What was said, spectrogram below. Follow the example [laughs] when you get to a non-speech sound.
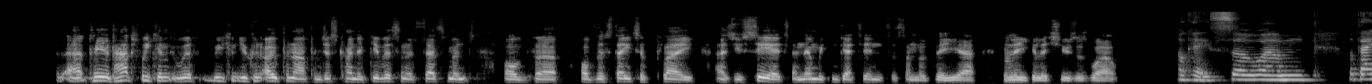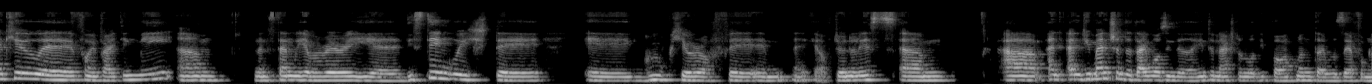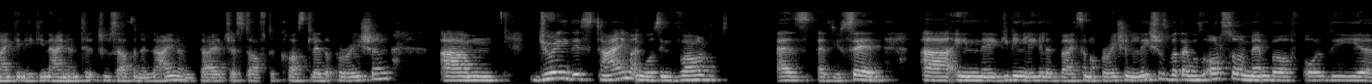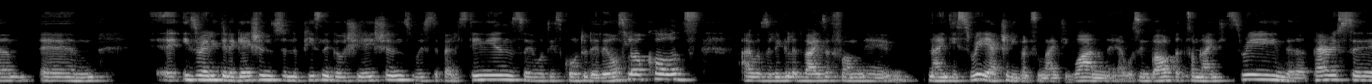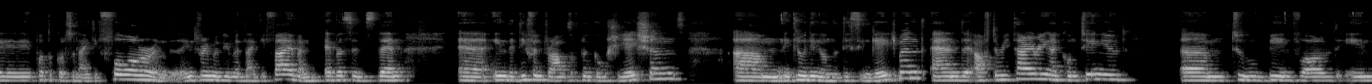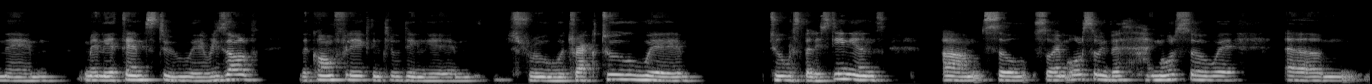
Uh, Peter, perhaps we can we can you can open up and just kind of give us an assessment of uh, of the state of play as you see it, and then we can get into some of the, uh, the legal issues as well. Okay, so um, well, thank you uh, for inviting me. Um, I understand we have a very uh, distinguished uh, group here of um, of journalists. Um, um, and, and you mentioned that I was in the international law department. I was there from 1989 until 2009. I retired just after Cast Lead operation. Um, during this time, I was involved, as as you said, uh, in uh, giving legal advice on operational issues. But I was also a member of all the um, um Israeli delegations in the peace negotiations with the Palestinians, uh, what is called today the Oslo Accords. I was a legal advisor from uh, 93, actually even from 91. I was involved, but from 93 in the Paris uh, protocols of 94 and the interim agreement 95. And ever since then, uh, in the different rounds of negotiations, um, including on the disengagement. And after retiring, I continued um, to be involved in um, many attempts to uh, resolve the conflict, including um, through track two, uh, two with Palestinians, um, so so I'm also invest I'm also uh, um,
